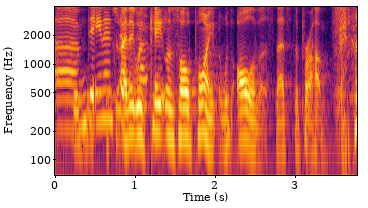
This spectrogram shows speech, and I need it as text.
Um, Dana, I think it was Caitlin's whole point with all of us. That's the problem.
